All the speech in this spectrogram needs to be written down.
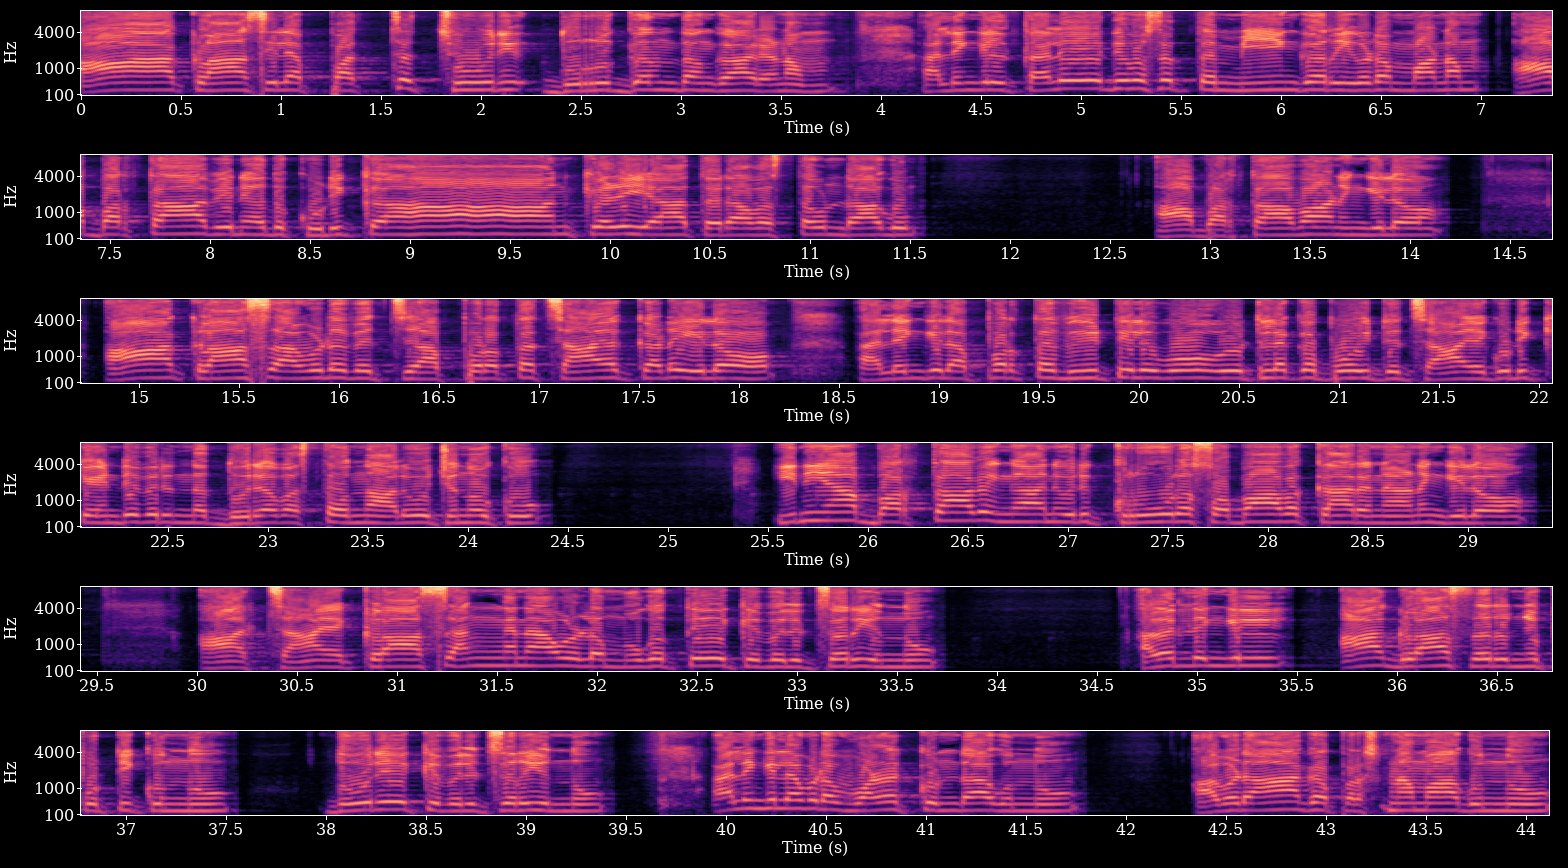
ആ ക്ലാസ്സിലെ പച്ചച്ചൂര് ദുർഗന്ധം കാരണം അല്ലെങ്കിൽ തലേ ദിവസത്തെ മീൻകറിയുടെ മണം ആ ഭർത്താവിന് അത് കുടിക്കാൻ കഴിയാത്തൊരവസ്ഥ ഉണ്ടാകും. ആ ഭർത്താവാണെങ്കിലോ ആ ക്ലാസ് അവിടെ വെച്ച് അപ്പുറത്തെ ചായക്കടയിലോ അല്ലെങ്കിൽ അപ്പുറത്തെ വീട്ടിൽ പോ വീട്ടിലൊക്കെ പോയിട്ട് ചായ കുടിക്കേണ്ടി വരുന്ന ദുരവസ്ഥ ഒന്ന് ആലോചിച്ച് നോക്കൂ. ഇനി ആ ഭർത്താവ് എങ്ങാനും ഒരു ക്രൂര സ്വഭാവക്കാരനാണെങ്കിലോ ആ ചായ ക്ലാസ് അങ്ങനെ അവളുടെ മുഖത്തേക്ക് വലിച്ചെറിയുന്നു. അതല്ലെങ്കിൽ ആ ഗ്ലാസ് എറിഞ്ഞു പൊട്ടിക്കുന്നു ദൂരേക്ക് വലിച്ചെറിയുന്നു അല്ലെങ്കിൽ അവിടെ വഴക്കുണ്ടാകുന്നു. അവിടെ ആകെ പ്രശ്നമാകുന്നു.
